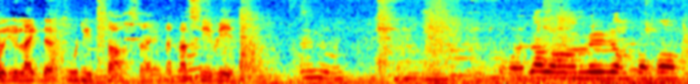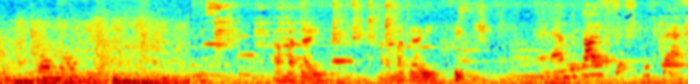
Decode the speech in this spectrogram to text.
So you like the uni sauce, right? But not seaweed. Mm-hmm. It's amadai, amadai fish. An amadai fish? What's that?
